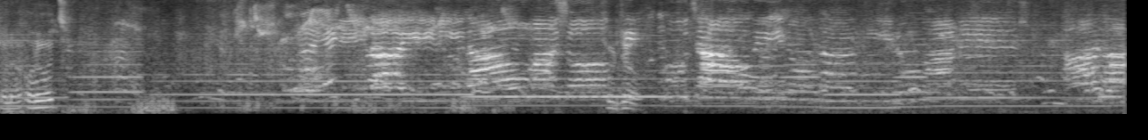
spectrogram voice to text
শোনো অনুজ। সূর্য। আলো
